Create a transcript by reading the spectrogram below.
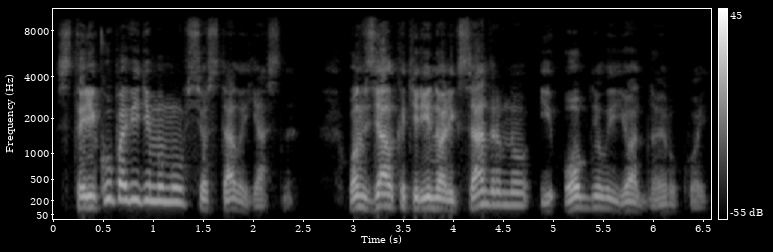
Старику, по-видимому, все стало ясно. Он взял Катерину Александровну и обнял ее одной рукой.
